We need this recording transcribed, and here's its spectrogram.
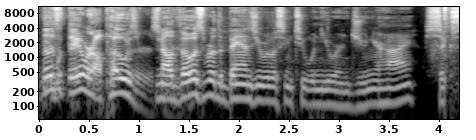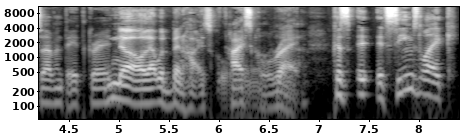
those they were all posers. Now those were the bands you were listening to when you were in junior high, sixth, seventh, eighth grade. no, that would have been high school. high school, know, right? yeah. Because it, it seems like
